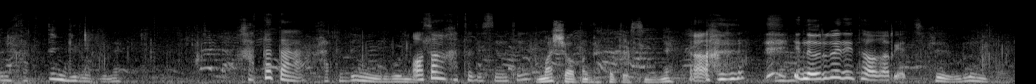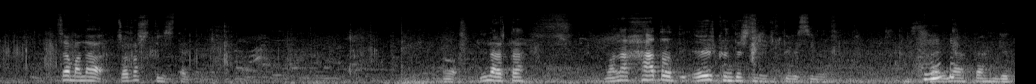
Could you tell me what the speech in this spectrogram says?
Энэ хаттын гэр үг гинэ. Хатад аа. Хаттын өргөө нь Олон хатад байсан юм тий. маш олон хаттад байсан гинэ. Энэ өргөний тоогоор гэж. Тий, өргөний тоо. За манай жолооч тийстэй. Энэ арта манай хаадууд air conditioner хэлдэг байсан юм. Энэ арта ингээд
